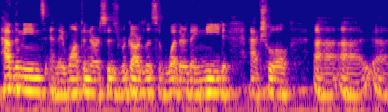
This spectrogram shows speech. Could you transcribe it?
have the means and they want the nurses, regardless of whether they need actual. Uh, uh, uh,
